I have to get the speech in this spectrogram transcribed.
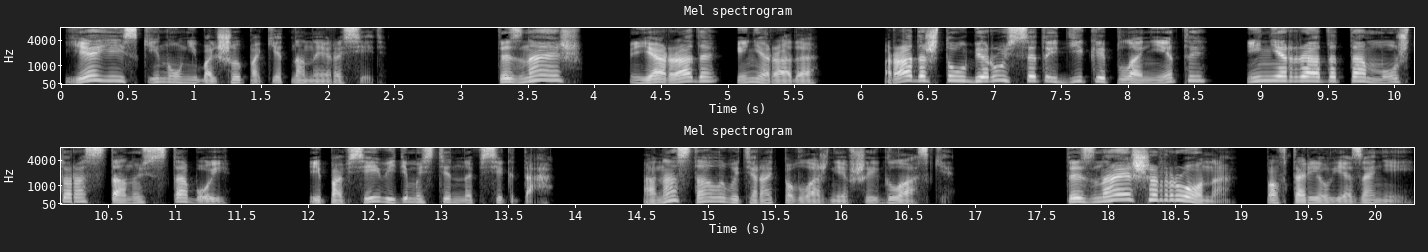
Я ей скинул небольшой пакет на нейросеть. Ты знаешь, я рада и не рада. Рада, что уберусь с этой дикой планеты, и не рада тому, что расстанусь с тобой. И, по всей видимости, навсегда. Она стала вытирать повлажневшие глазки. «Ты знаешь Рона?» — повторил я за ней.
